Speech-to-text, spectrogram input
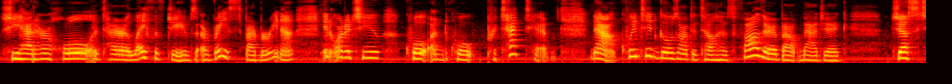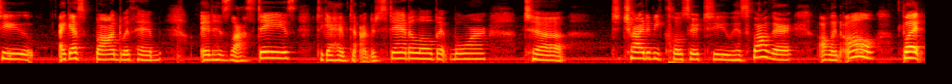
She had her whole entire life with James erased by Marina in order to quote unquote protect him. Now, Quentin goes on to tell his father about magic just to, I guess, bond with him in his last days, to get him to understand a little bit more, to to try to be closer to his father, all in all. But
